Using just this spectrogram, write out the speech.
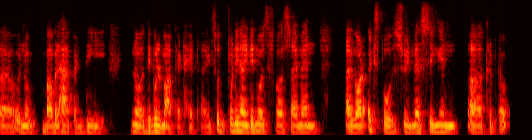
uh, you know, bubble happened, the you know, the bull market hit, right? So 2019 was the first time when I got exposed to investing in uh, crypto.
